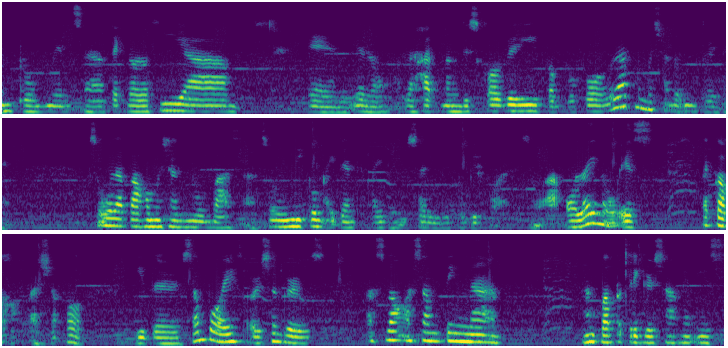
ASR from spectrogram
improvement sa teknolohiya, and you know, lahat ng discovery, pag-perform, wala pa masyadong internet. So, wala pa ako masyadong nabasa. So, hindi ko ma-identify din yung sarili ko before. So, uh, all I know is, nagkaka-crush ako. Either sa boys or sa girls. As long as something na nagpapatrigger sa akin is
